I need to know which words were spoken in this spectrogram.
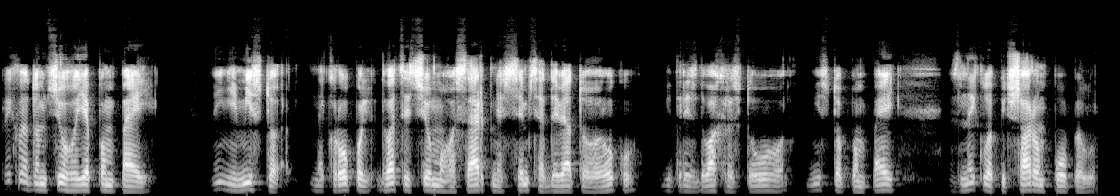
Прикладом цього є Помпей, нині місто Некрополь 27 серпня 79 року від Різдва Христового місто Помпей зникло під шаром попелу.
